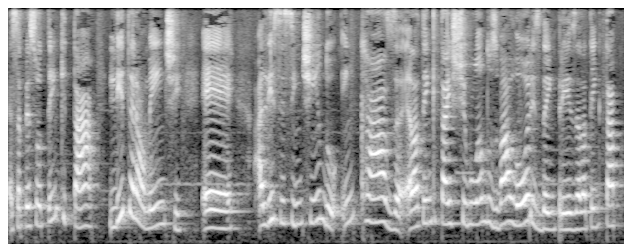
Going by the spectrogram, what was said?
Essa pessoa tem que estar tá, literalmente é, ali se sentindo em casa. Ela tem que estar estimulando os valores da empresa. Ela tem que estar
